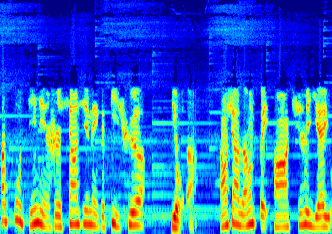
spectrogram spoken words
它不仅仅是湘西那个地区有的，然后像咱们北方其实也有。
